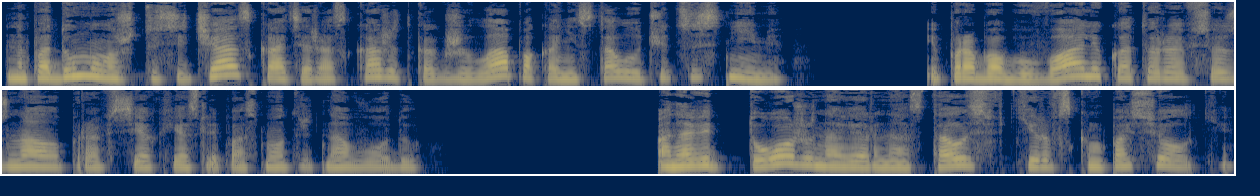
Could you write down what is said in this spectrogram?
Она подумала, что сейчас Катя расскажет, как жила, пока не стала учиться с ними. И про бабу Валю, которая все знала про всех, если посмотрит на воду. Она ведь тоже, наверное, осталась в Кировском поселке.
